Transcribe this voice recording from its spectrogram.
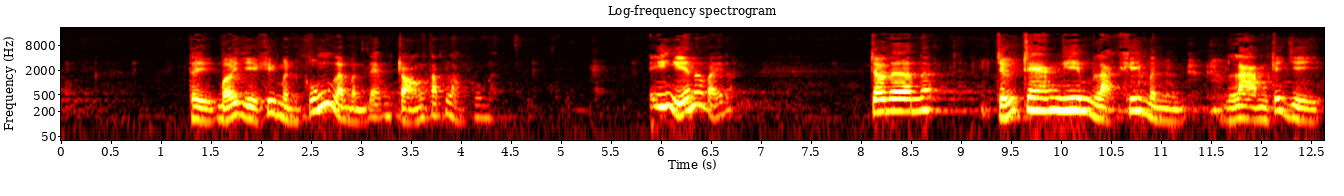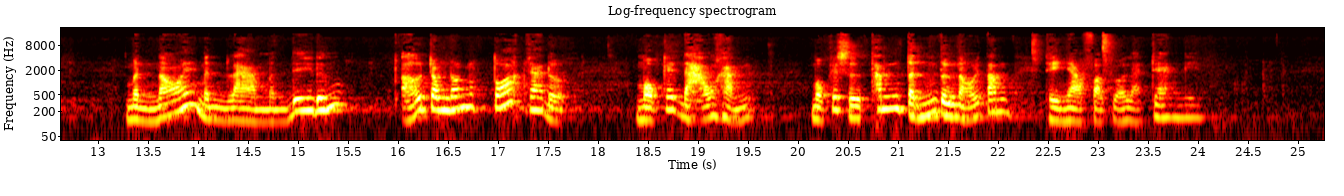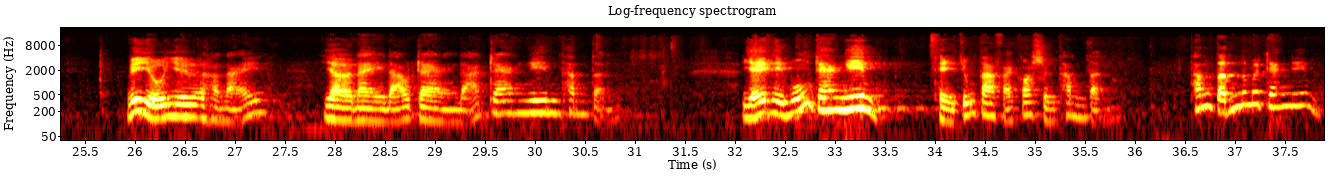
Thì bởi vì khi mình cúng là mình đem trọn tấm lòng của mình. Ý nghĩa nó vậy đó. Cho nên á, chữ trang nghiêm là khi mình làm cái gì mình nói, mình làm, mình đi đứng, ở trong đó nó toát ra được một cái đạo hạnh, một cái sự thanh tịnh từ nội tâm thì nhà phật gọi là trang nghiêm. Ví dụ như hồi nãy, giờ này đạo tràng đã trang nghiêm thanh tịnh. Vậy thì muốn trang nghiêm thì chúng ta phải có sự thanh tịnh. Thanh tịnh nó mới trang nghiêm.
